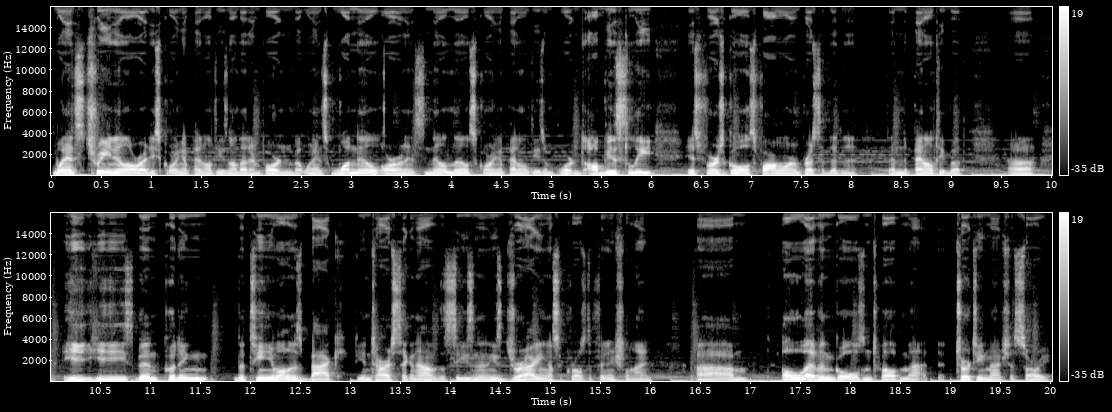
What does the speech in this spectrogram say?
when it's 3 0 already, scoring a penalty is not that important. But when it's 1 0 or when it's 0 0, scoring a penalty is important. Obviously, his first goal is far more impressive than the, than the penalty, but uh, he, he's been putting the team on his back the entire second half of the season, and he's dragging us across the finish line. Um, 11 goals in 12 ma- 13 matches, sorry.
